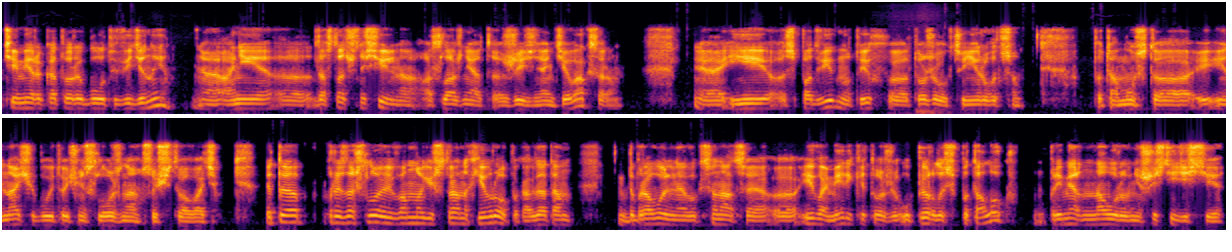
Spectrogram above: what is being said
те меры, которые будут введены, они достаточно сильно осложнят жизнь антиваксерам и сподвигнут их тоже вакцинироваться потому что иначе будет очень сложно существовать. Это произошло и во многих странах Европы, когда там добровольная вакцинация э, и в Америке тоже уперлась в потолок примерно на уровне 60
